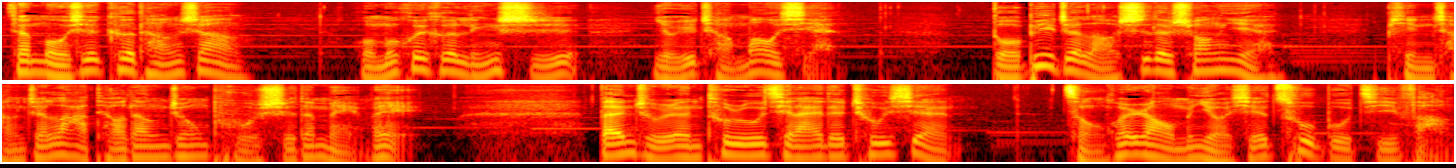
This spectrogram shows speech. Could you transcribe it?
在某些课堂上，我们会和零食有一场冒险，躲避着老师的双眼，品尝着辣条当中朴实的美味。班主任突如其来的出现，总会让我们有些猝不及防。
